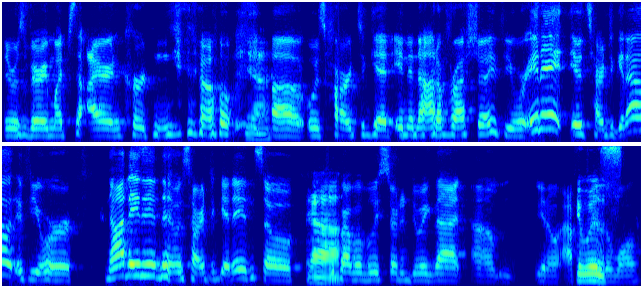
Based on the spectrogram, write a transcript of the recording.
there was very much the Iron Curtain. You know, yeah. uh, it was hard to get in and out of Russia. If you were in it, it's hard to get out. If you were not in it, it was hard to get in. So yeah. we probably started doing that. Um, you know, after it was, the wall.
